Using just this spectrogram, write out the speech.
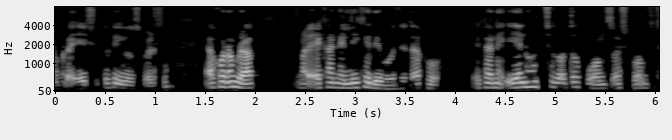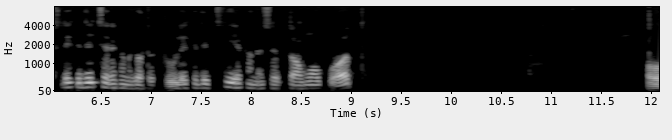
আমরা এই সূত্রটি ইউজ করেছি। এখন আমরা এখানে লিখে দেবো যে দেখো, এখানে এন হচ্ছে কত? পঞ্চাশ পঞ্চাশ লিখে দিচ্ছি এখানে কত? টু লিখে দিচ্ছি, এখানে হচ্ছে তম পদ ও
